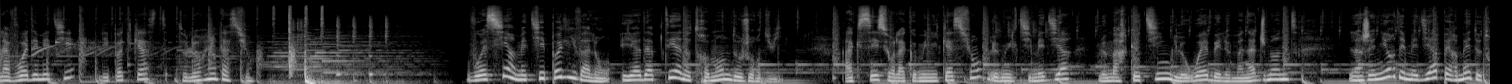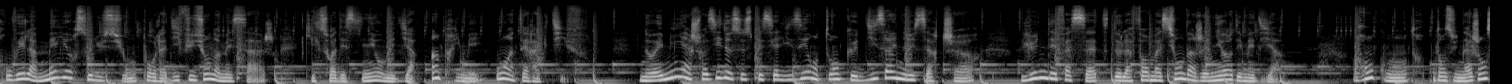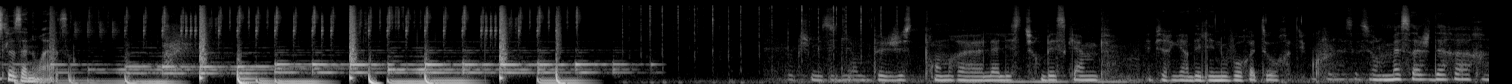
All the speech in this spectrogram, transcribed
La Voix des métiers, les podcasts de l'orientation. Voici un métier polyvalent et adapté à notre monde d'aujourd'hui. Axé sur la communication, le multimédia, le marketing, le web et le management, l'ingénieur des médias permet de trouver la meilleure solution pour la diffusion d'un message, qu'il soit destiné aux médias imprimés ou interactifs. Noémie a choisi de se spécialiser en tant que design researcher, l'une des facettes de la formation d'ingénieur des médias. Rencontre dans une agence lausannoise. je me suis dit, on peut juste prendre euh, la liste sur Basecamp et puis regarder les nouveaux retours. Du coup, là, c'est sur le message d'erreur.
